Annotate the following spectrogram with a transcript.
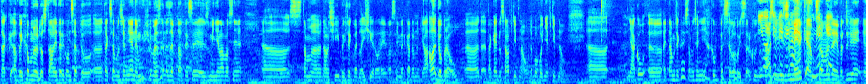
tak abychom dostali tedy konceptu, eh, tak samozřejmě nemůžeme se nezeptat, ty jsi zmínila vlastně tam další, bych řekl, vedlejší roli, vlastně Mirka donutila, ale dobrou, také docela vtipnou, nebo hodně vtipnou. Nějakou, eh, ať tam řekneš samozřejmě nějakou veselou historku Jo, že natáčení bych s Mirkem, s Mirkem. samozřejmě, protože eh,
